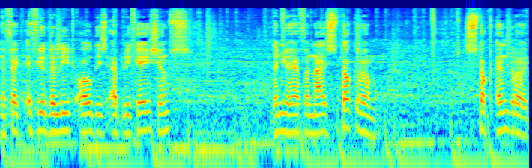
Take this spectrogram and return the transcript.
In fact if you delete all these applications then you have a nice stock ROM stock Android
